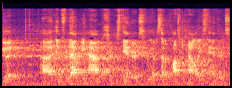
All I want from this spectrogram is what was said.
good. Uh, and for that we have certain standards. We have a set of hospitality standards,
